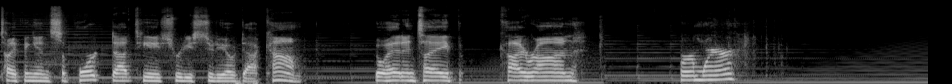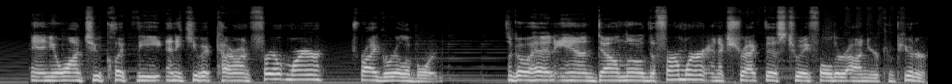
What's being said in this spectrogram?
typing in support.th3dstudio.com. Go ahead and type Chiron firmware and you'll want to click the Anycubic Chiron firmware, Trigorilla Board. So go ahead and download the firmware and extract this to a folder on your computer.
